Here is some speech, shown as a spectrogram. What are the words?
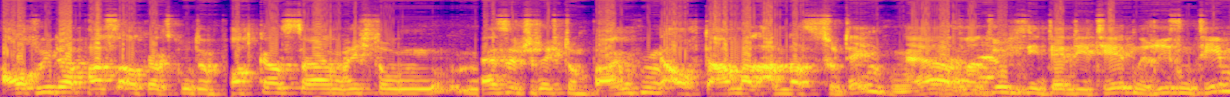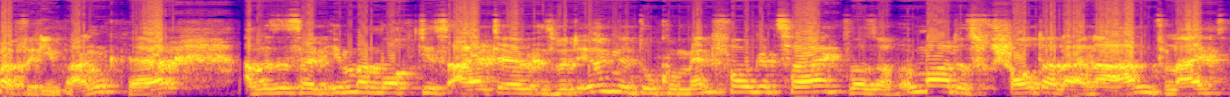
auch wieder, passt auch ganz gut im Podcast da in Richtung Message, Richtung Banken, auch da mal anders zu denken. Also natürlich ist Identität ein Riesenthema für die Bank, aber es ist halt immer noch dieses alte, es wird irgendein Dokument vorgezeigt, was auch immer, das schaut dann einer an, vielleicht,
